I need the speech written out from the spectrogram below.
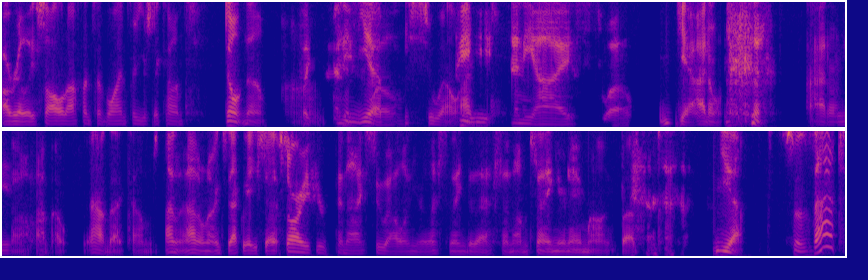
a really solid offensive line for years to come. Don't know. It's like Um, Penny yeah, Swell. I- P N E I swell. yeah, I don't. I don't even know how that, how that comes. I don't, I don't know exactly how you say it. Sorry if you're Penei Sewell and you're listening to this and I'm saying your name wrong, but yeah. So that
